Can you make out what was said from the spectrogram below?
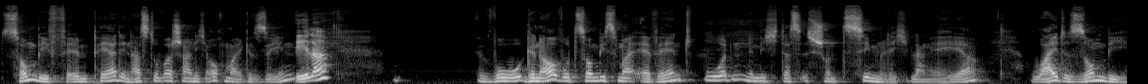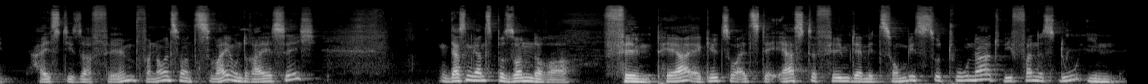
Zombie-Film, Per, den hast du wahrscheinlich auch mal gesehen. Bela? Wo, genau, wo Zombies mal erwähnt wurden, nämlich das ist schon ziemlich lange her. White Zombie heißt dieser Film von 1932. Das ist ein ganz besonderer Film, Per. Er gilt so als der erste Film, der mit Zombies zu tun hat. Wie fandest du ihn,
